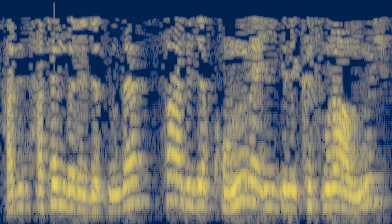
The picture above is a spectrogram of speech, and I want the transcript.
hadis hasen derecesinde sadece konuyla ilgili kısmını almış.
